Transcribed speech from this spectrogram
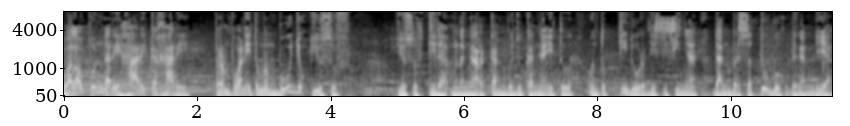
Walaupun dari hari ke hari perempuan itu membujuk Yusuf, Yusuf tidak mendengarkan bujukannya itu untuk tidur di sisinya dan bersetubuh dengan dia.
